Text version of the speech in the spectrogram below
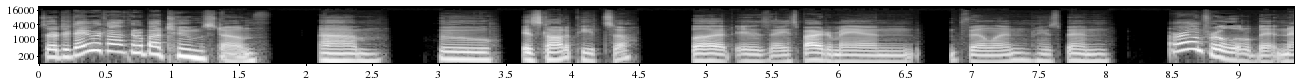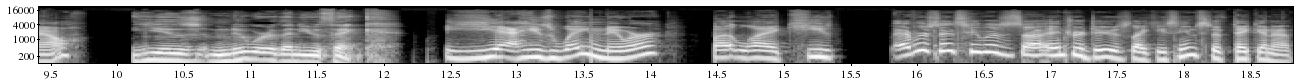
So today we're talking about Tombstone, um, who is not a pizza, but is a Spider-Man villain who's been around for a little bit now. He is newer than you think. Yeah, he's way newer, but like he ever since he was uh, introduced, like he seems to have taken a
